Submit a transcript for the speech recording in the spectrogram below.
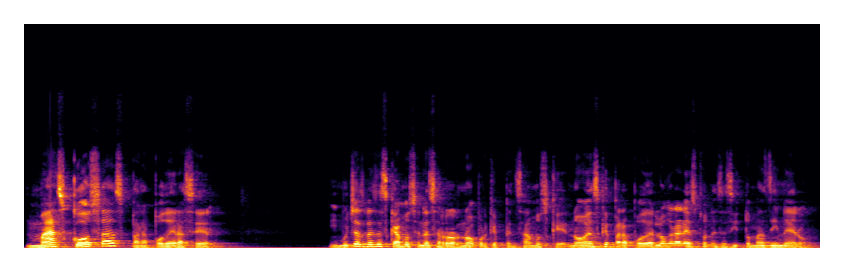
más cosas para poder hacer. Y muchas veces caemos en ese error, ¿no? Porque pensamos que no, es que para poder lograr esto necesito más dinero.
